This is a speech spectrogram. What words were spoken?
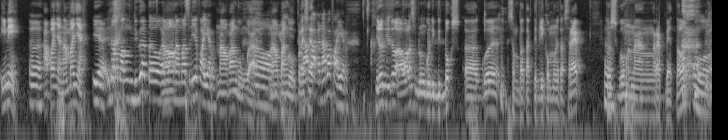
Ini Eh, apanya namanya? iya nama panggung juga atau emang No. nama aslinya Fire Nama panggung gua. Nama oke. panggung. kenapa Pleset. kenapa Fire Jadi waktu itu awalnya sebelum gue di beatbox, eh, gue sempat aktif di komunitas rap. Terus gue menang rap battle. Wah.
